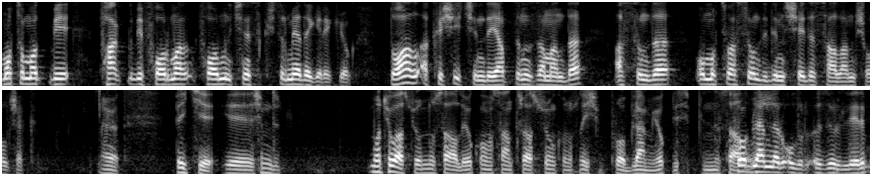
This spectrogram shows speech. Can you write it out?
motomot bir farklı bir forma, formun içine sıkıştırmaya da gerek yok. Doğal akışı içinde yaptığınız zaman da aslında o motivasyon dediğimiz şey de sağlanmış olacak. Evet. Peki e, şimdi motivasyonunu sağlıyor. Konsantrasyon konusunda hiçbir problem yok. Disiplinini sağlıyor. Problemler olur özür dilerim.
